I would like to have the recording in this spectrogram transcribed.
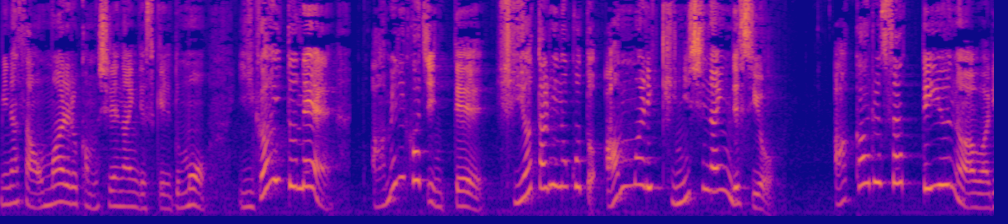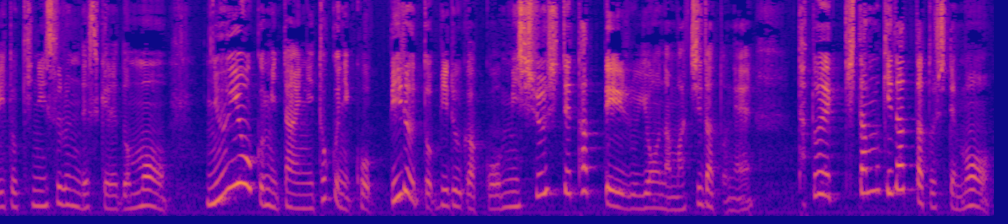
皆さん思われるかもしれないんですけれども、意外とね、アメリカ人って日当たりのことあんまり気にしないんですよ。明るさっていうのは割と気にするんですけれども、ニューヨークみたいに特にこうビルとビルがこう密集して立っているような街だとね、たとえ北向きだったとしても、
